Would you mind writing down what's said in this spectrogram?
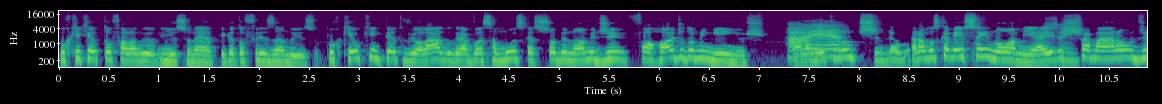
Por que, que eu estou falando isso, né? Por que, que eu estou frisando isso? Porque o Quinteto Violado gravou essa música sob o nome de Forró de Dominguinhos. Ah, Ela é? meio que não tinha. Era uma música meio sem nome. Aí Sim. eles chamaram de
